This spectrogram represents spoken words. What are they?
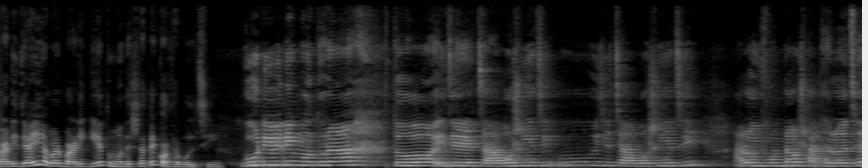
বাড়ি যাই, আবার বাড়ি গিয়ে তোমাদের সাথে কথা বলছি। গুড ইভিনিং বন্ধুরা। তো এই যে চা বসিয়েছি ওই যে চা বসিয়েছি, আর ওই ফোনটাও সাথে রয়েছে।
